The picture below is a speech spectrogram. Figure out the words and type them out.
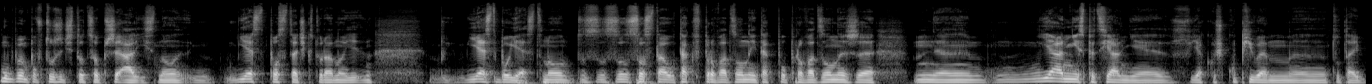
mógłbym powtórzyć to, co przy Alice. No, jest postać, która no, jest, bo jest. No, został tak wprowadzony i tak poprowadzony, że mm, ja niespecjalnie jakoś kupiłem e, tutaj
